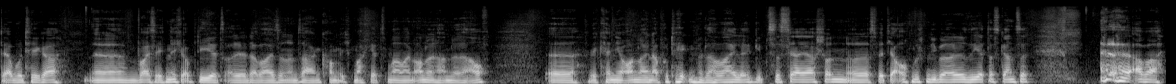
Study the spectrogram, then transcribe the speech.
der Apotheker, äh, weiß ich nicht, ob die jetzt alle dabei sind und sagen, komm, ich mache jetzt mal meinen Onlinehandel auf. Äh, wir kennen ja Online-Apotheken mittlerweile, gibt es das ja, ja schon. Das wird ja auch ein bisschen liberalisiert, das Ganze. Aber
